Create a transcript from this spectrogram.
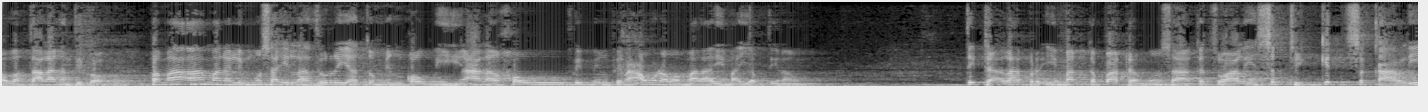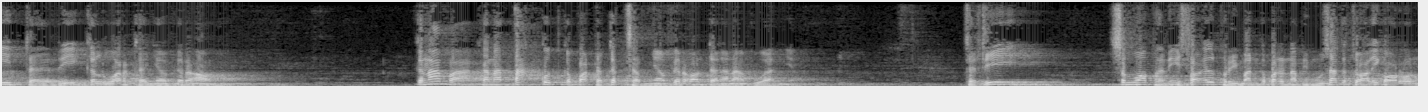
Allah taala ngendika, "Fama amana li Musa illa dzurriyyatun min qaumihi ala khaufin min fir'auna wa malaihim ayyabtinahu." Tidaklah beriman kepada Musa kecuali sedikit sekali dari keluarganya Firaun. Kenapa? Karena takut kepada kejamnya Firaun dan anak buahnya. Jadi semua Bani Israel beriman kepada Nabi Musa kecuali Korun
